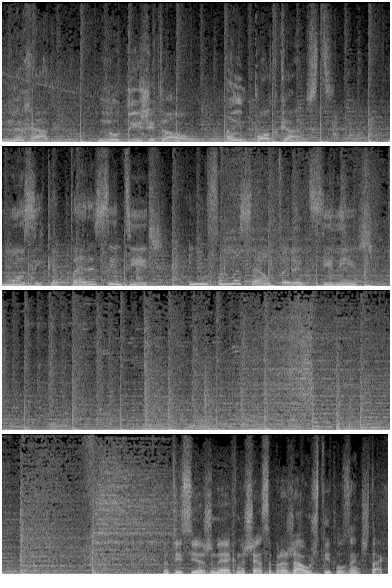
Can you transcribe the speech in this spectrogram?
Na rádio, no digital, em podcast. Música para sentir, informação para decidir. Notícias na Renascença, para já os títulos em destaque.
